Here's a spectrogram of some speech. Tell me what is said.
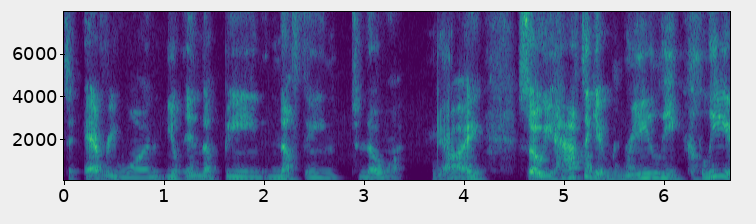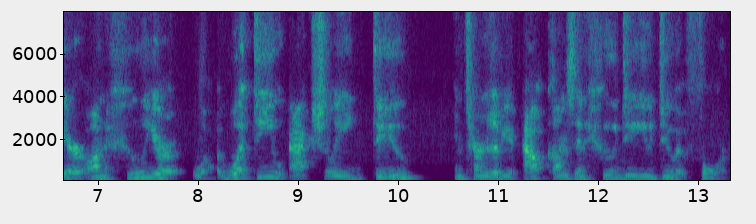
to everyone, you'll end up being nothing to no one. Yeah. Right. So you have to get really clear on who you're, what do you actually do in terms of your outcomes and who do you do it for?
